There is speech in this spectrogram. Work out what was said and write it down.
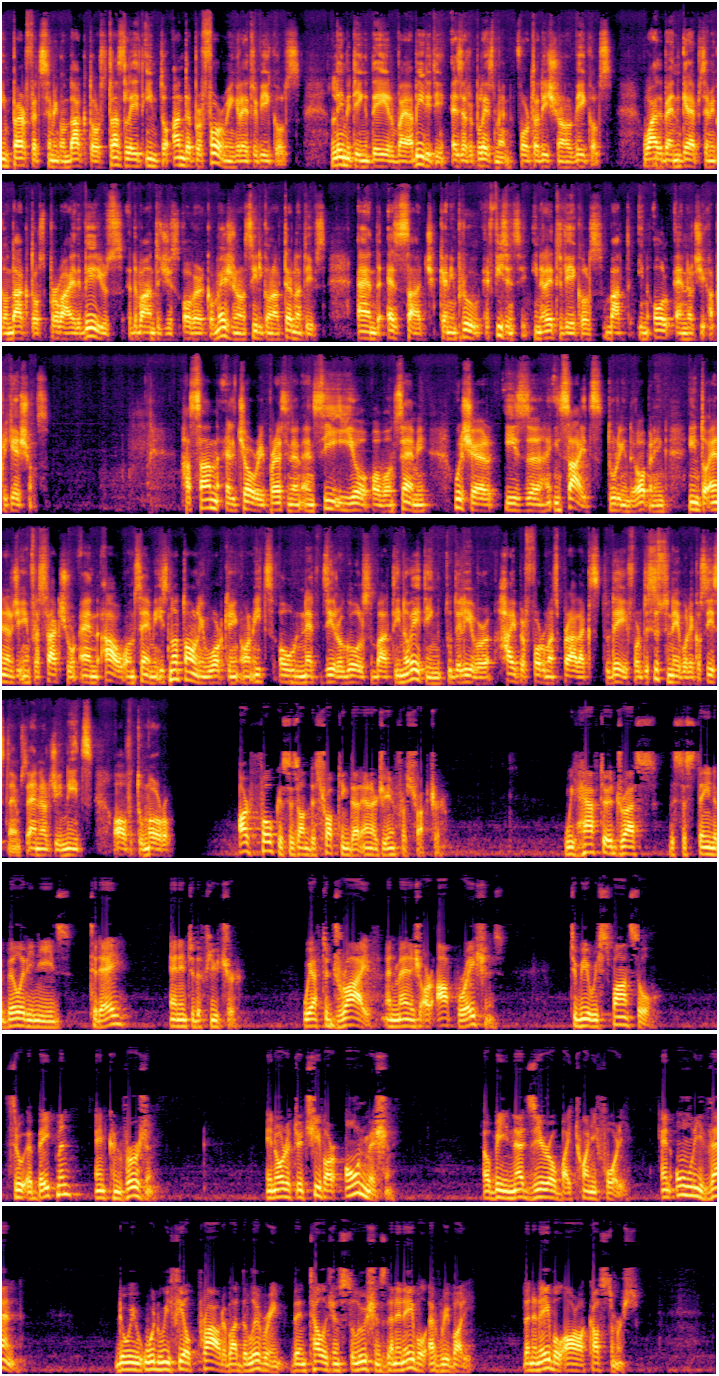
Imperfect semiconductors translate into underperforming electric vehicles, limiting their viability as a replacement for traditional vehicles. Wide gap semiconductors provide various advantages over conventional silicon alternatives and, as such, can improve efficiency in electric vehicles but in all energy applications. Hassane El-Khoury, President and CEO of onsemi, will share his uh, insights during the opening into energy infrastructure and how onsemi is not only working on its own net zero goals but innovating to deliver high performance products today for the sustainable ecosystems energy needs of tomorrow. Our focus is on disrupting that energy infrastructure. We have to address the sustainability needs today and into the future we have to drive and manage our operations to be responsible through abatement and conversion in order to achieve our own mission of being net zero by 2040. And only then do we, would we feel proud about delivering the intelligent solutions that enable everybody, that enable all our customers,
